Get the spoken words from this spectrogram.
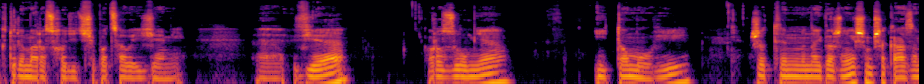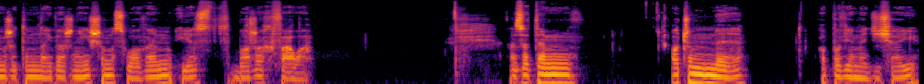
który ma rozchodzić się po całej ziemi. Wie, rozumie i to mówi, że tym najważniejszym przekazem, że tym najważniejszym słowem jest Boża chwała. A zatem o czym my opowiemy dzisiaj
